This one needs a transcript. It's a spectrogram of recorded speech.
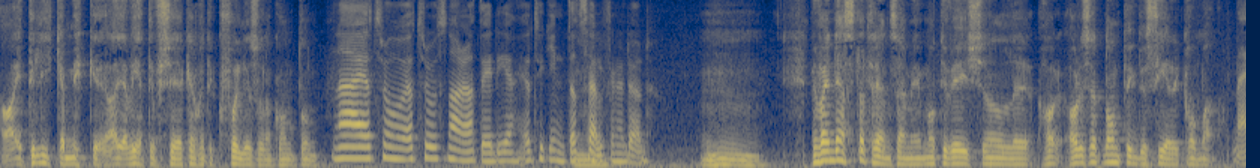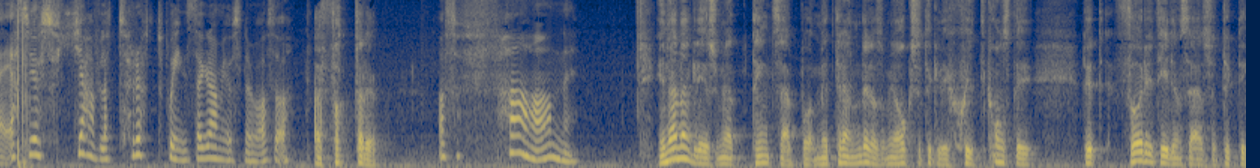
Ja, inte lika mycket. Ja, jag vet i och för sig, jag kanske inte följer sådana konton. Nej, jag tror, jag tror snarare att det är det. Jag tycker inte att selfien är död. Men vad är nästa trend så här med motivational? eh, Har, har du sett någonting du ser komma? Nej, alltså jag är så jävla trött på Instagram just nu alltså. Jag fattar det. Alltså fan. En annan grej som jag tänkt så här på med trender och som jag också tycker är skitkonstig. Du vet, förr i tiden så, här så tyckte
